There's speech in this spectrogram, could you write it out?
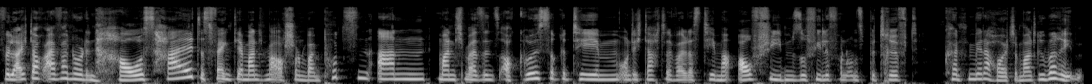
vielleicht auch einfach nur den Haushalt. Das fängt ja manchmal auch schon beim Putzen an. Manchmal sind es auch größere Themen und ich dachte, weil das Thema Aufschieben so viele von uns betrifft, könnten wir da heute mal drüber reden.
